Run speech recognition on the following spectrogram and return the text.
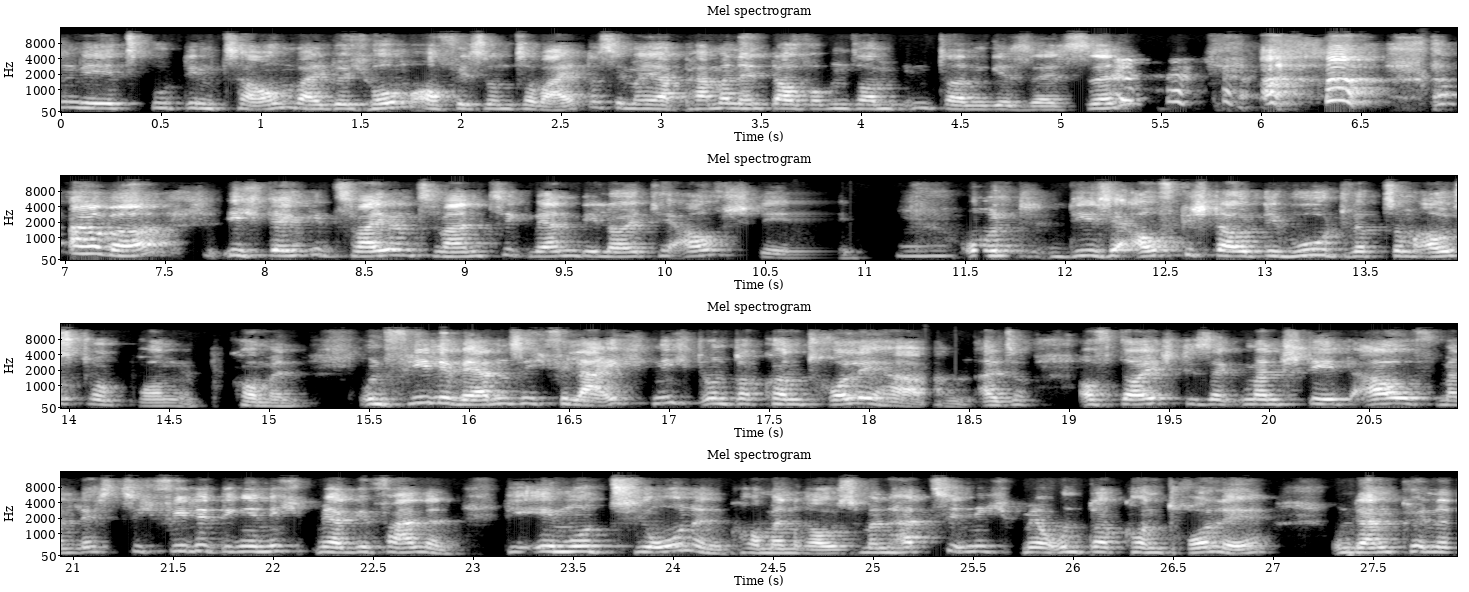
wir jetzt gut im Zaum, weil durch Homeoffice und so weiter sind wir ja permanent auf unserem Hintern gesessen. Aber ich denke, 22 werden die Leute aufstehen. Ja. Und diese aufgestaute Wut wird zum Ausdruck kommen. Und viele werden sich vielleicht nicht unter Kontrolle haben. Also auf Deutsch gesagt, man steht auf, man lässt sich viele Dinge nicht mehr gefallen. Die Emotionen kommen raus, man hat sie nicht mehr unter Kontrolle. Und dann können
